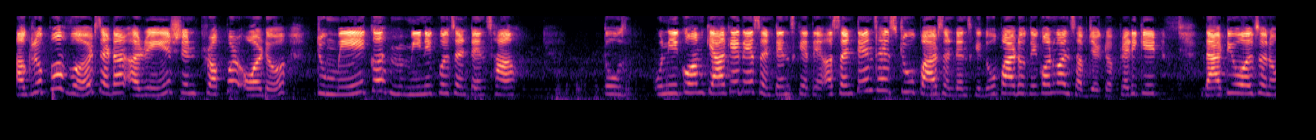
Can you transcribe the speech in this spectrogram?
a group of words that are arranged in proper order to make a meaningful sentence हाँ तो उन्हीं को हम क्या कहते हैं? सेंटेंस कहते हैं। A sentence has two part sentence के दो पार्ट होते हैं। कौन कौन subject of predicate that you also know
